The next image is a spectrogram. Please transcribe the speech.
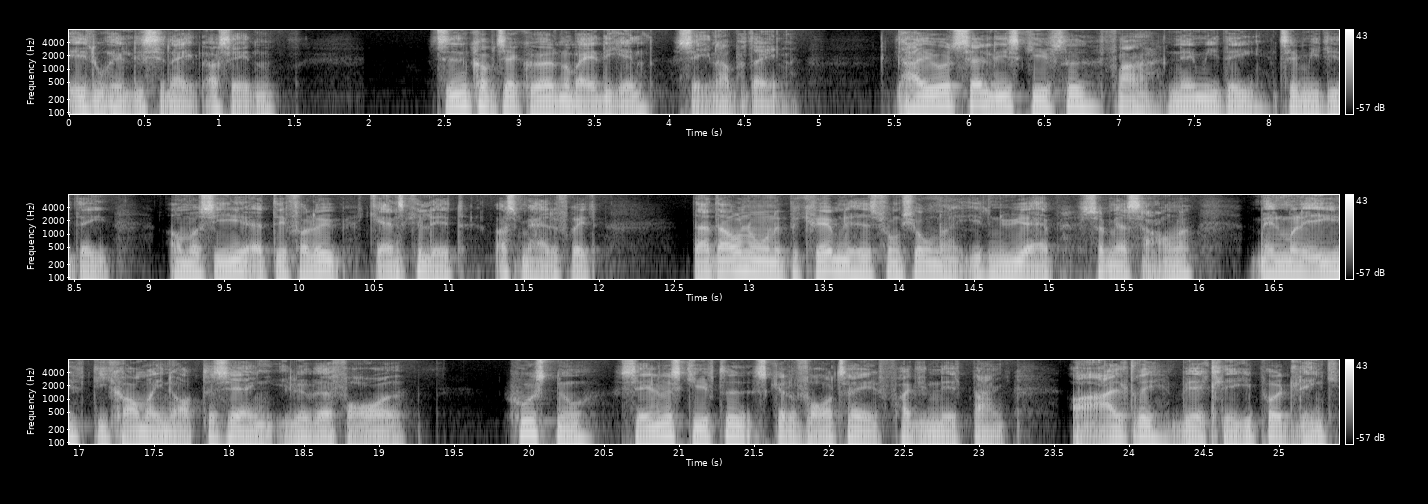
et uheldigt signal at sende. Siden kom til at køre normalt igen senere på dagen. Jeg har jo selv lige skiftet fra NemID til MitID, og må sige, at det forløb ganske let og smertefrit. Der er dog nogle bekvemmelighedsfunktioner i den nye app, som jeg savner, men må ikke de kommer i en opdatering i løbet af foråret. Husk nu, selve skiftet skal du foretage fra din netbank, og aldrig ved at klikke på et link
